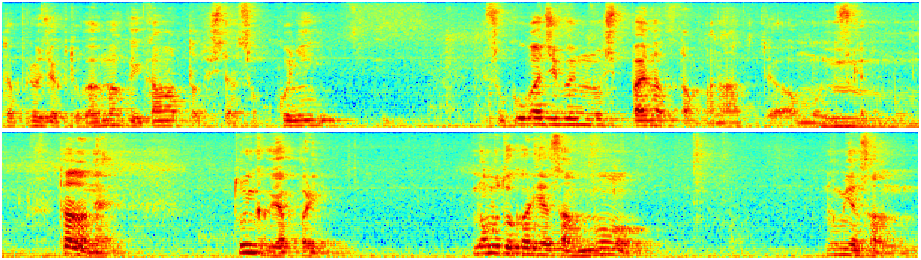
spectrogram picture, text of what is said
たプロジェクトがうまくいかなかったとしたらそこにそこが自分の失敗だったのかなっては思うんですけども、ただねとにかくやっぱり野本刈谷さんも野宮さん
